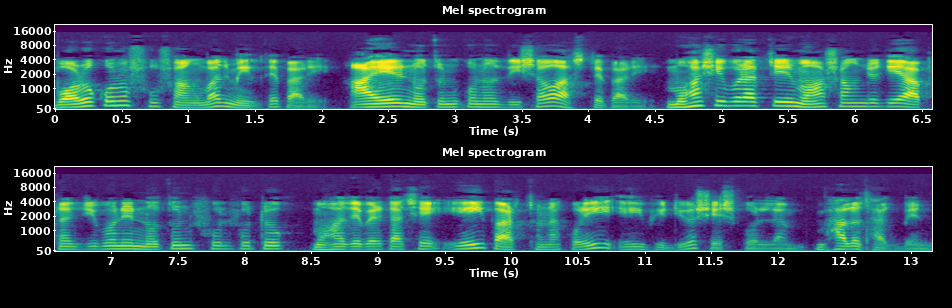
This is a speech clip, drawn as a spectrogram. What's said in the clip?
বড় কোনো সুসংবাদ মিলতে পারে। আয়ের নতুন কোনো দিশাও আসতে পারে। মহাশিবরাত্রির মহাসংযোগে আপনার জীবনের নতুন ফুল ফুটুক। মহাদেবের কাছে এই প্রার্থনা করেই এই ভিডিও শেষ করলাম। ভালো থাকবেন।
